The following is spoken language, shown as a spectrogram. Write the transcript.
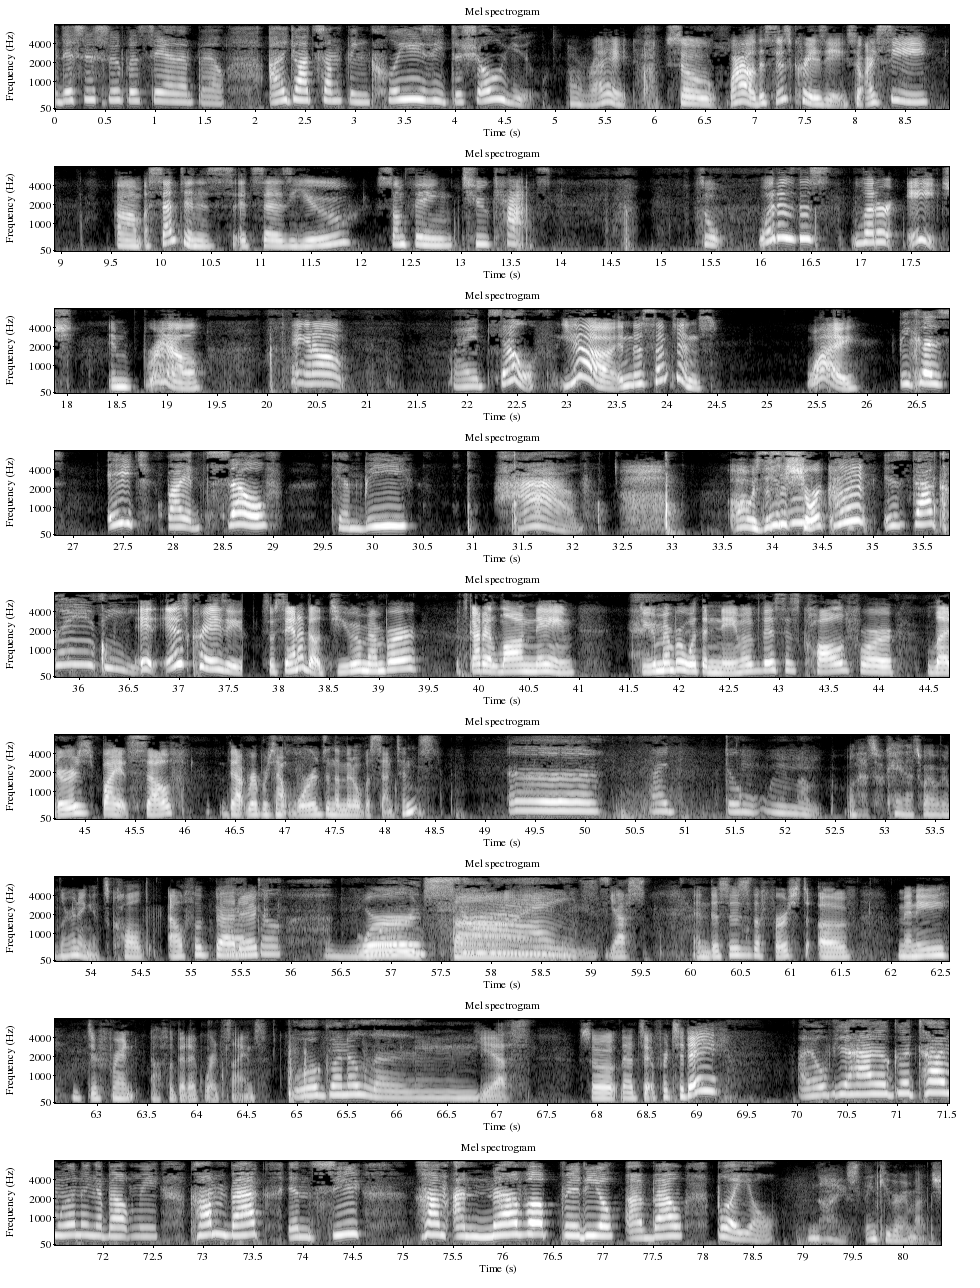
Hey, this is Super Sanibel. I got something crazy to show you. All right. So, wow, this is crazy. So I see um, a sentence. It says, you, something, two cats. So what is this letter H in Braille hanging out? By itself. Yeah, in this sentence. Why? Because H by itself can be have. Oh, is this Is a it- shortcut? Is that crazy? It is crazy. So Sanibel, do you remember? It's got a long name. Do you remember what the name of this is called for letters by itself that represent words in the middle of a sentence? Uh, I don't remember. Well, that's okay. That's why we're learning. It's called alphabetic word word signs. signs. Yes. And this is the first of many different alphabetic word signs. We're gonna learn. Yes. So that's it for today. I hope you had a good time learning about me. Come back and see um, another video about Braille. Nice. Thank you very much.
